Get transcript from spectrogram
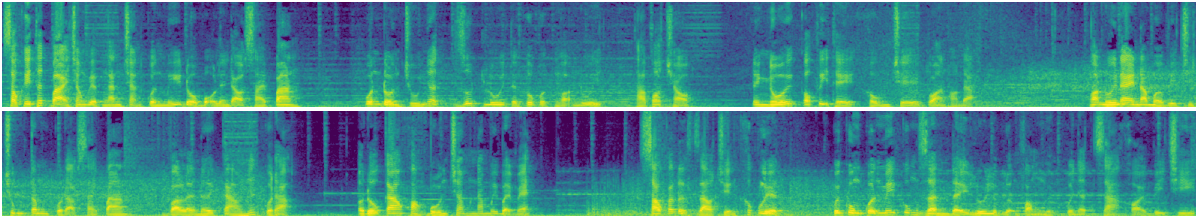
Sau khi thất bại trong việc ngăn chặn quân Mỹ đổ bộ lên đảo Saipan, quân đồn trú Nhật rút lui tới khu vực ngọn núi Tapochau. Đỉnh núi có vị thế khống chế toàn hòn đảo. Ngọn núi này nằm ở vị trí trung tâm của đảo Saipan và là nơi cao nhất của đảo, ở độ cao khoảng 457 mét. Sau các đợt giao chiến khốc liệt, cuối cùng quân Mỹ cũng dần đẩy lui lực lượng phòng ngự của Nhật ra khỏi vị trí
